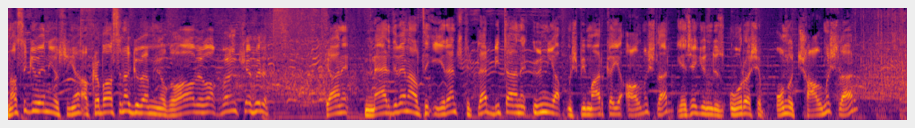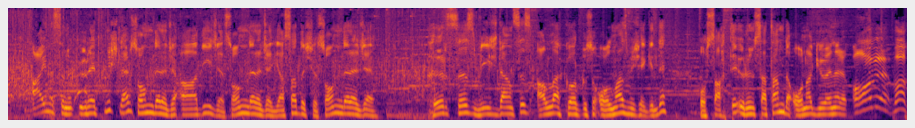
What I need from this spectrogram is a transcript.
nasıl güveniyorsun ya? Akrabasına güvenmiyor. Abi bak ben kefilim. Yani merdiven altı iğrenç tipler bir tane ün yapmış bir markayı almışlar. Gece gündüz uğraşıp onu çalmışlar. Aynısını üretmişler son derece adice, son derece yasa dışı, son derece hırsız, vicdansız, Allah korkusu olmaz bir şekilde o sahte ürün satan da ona güvenerek abi bak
